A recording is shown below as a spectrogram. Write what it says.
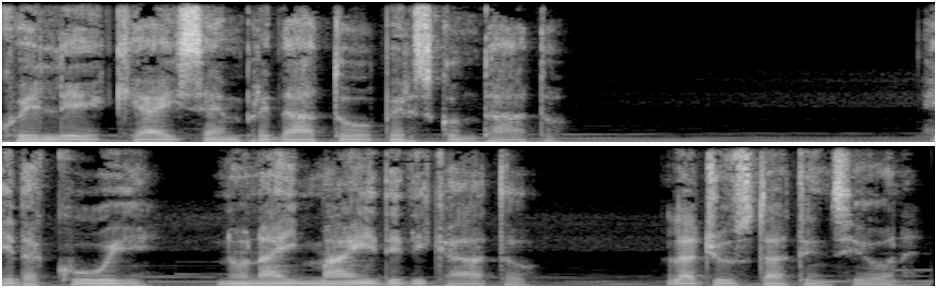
Quelle che hai sempre dato per scontato ed a cui non hai mai dedicato la giusta attenzione.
